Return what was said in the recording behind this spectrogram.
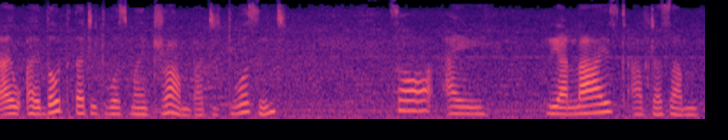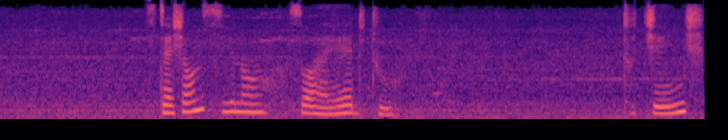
I, I thought that it was my drum, but it wasn't. So I realized after some stations you know so I had to to change.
